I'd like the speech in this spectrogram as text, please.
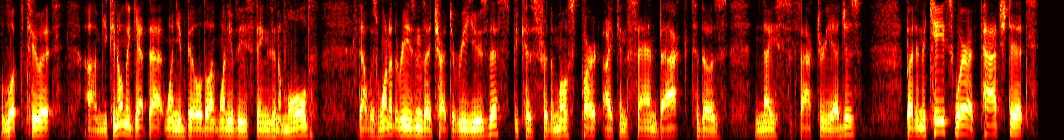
look to it. Um, you can only get that when you build on one of these things in a mold. That was one of the reasons I tried to reuse this because for the most part I can sand back to those nice factory edges. But in the case where I've patched it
